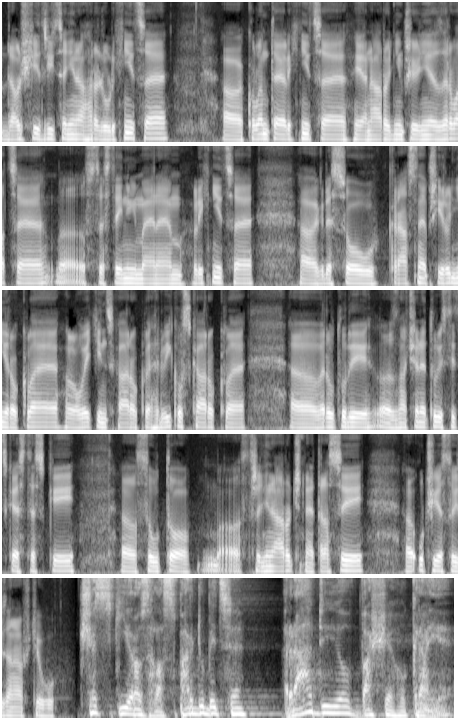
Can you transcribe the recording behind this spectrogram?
další zřícení na hradu Lichnice, Kolem té Lichnice je Národní přírodní rezervace se stejným jménem Lichnice, e, kde jsou krásné přírodní rokle, Lovětinská rokle, Hedvíkovská rokle, e, vedou tudy značené turistické stezky, jsou to středně náročné trasy, určitě stojí za návštěvu. Český rozhlas Pardubice, rádio vašeho kraje.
